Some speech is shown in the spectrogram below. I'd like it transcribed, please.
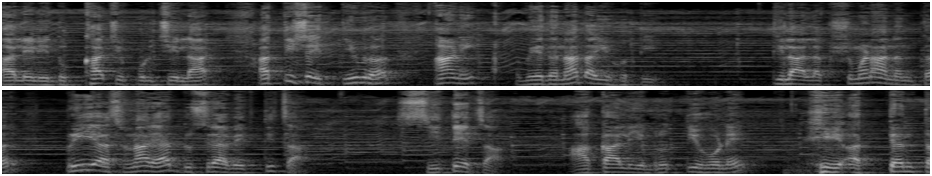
आलेली दुःखाची पुढची लाट अतिशय तीव्र आणि वेदनादायी होती. तिला लक्ष्मणानंतर प्रिय असणाऱ्या दुसऱ्या व्यक्तीचा सीतेचा अकाली मृत्यू होणे ही अत्यंत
